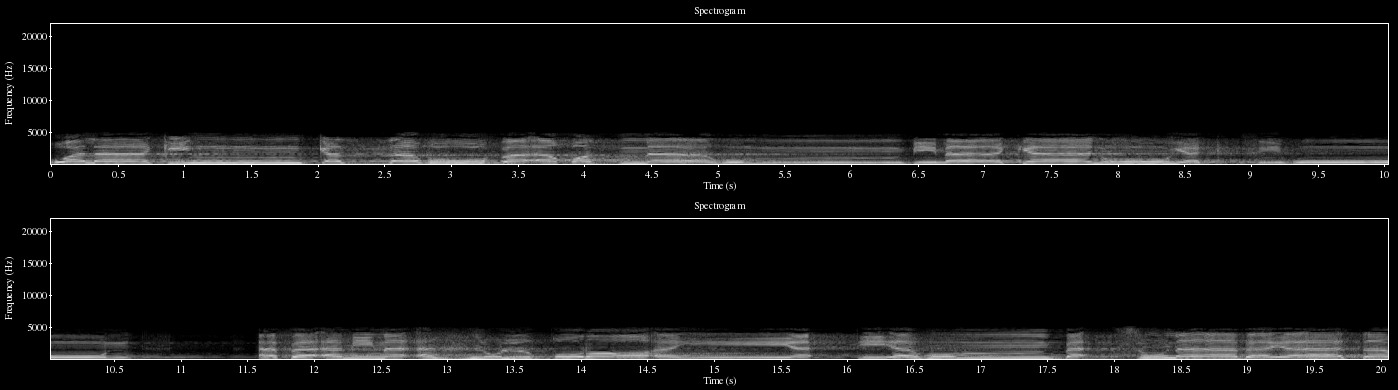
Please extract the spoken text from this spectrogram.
ولكن كذبوا فأخذناهم بما كانوا يكسبون. أفأمن أهل القرى أن يأتيهم بأسنا بياتا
